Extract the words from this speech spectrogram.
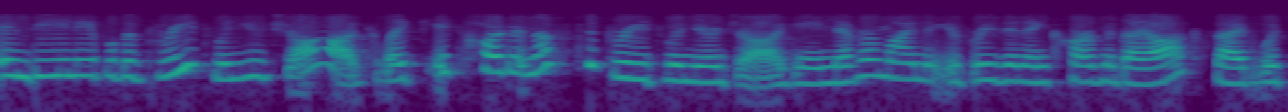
and being able to breathe when you jog. Like it's hard enough to breathe when you're jogging. Never mind that you're breathing in carbon dioxide, which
